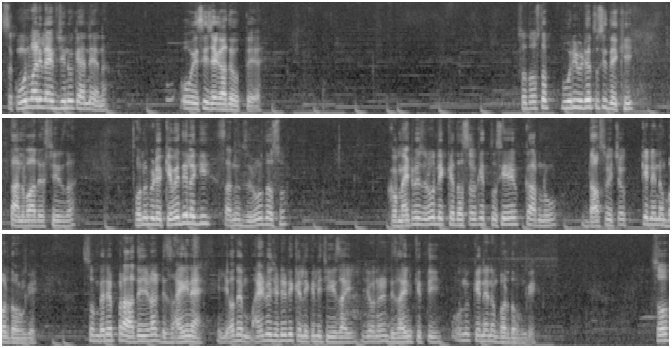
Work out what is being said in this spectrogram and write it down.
ਸਕੂਨ ਵਾਲੀ ਲਾਈਫ ਜਿਹਨੂੰ ਕਹਿੰਦੇ ਆ ਨਾ ਉਹ ਇਸੇ ਜਗ੍ਹਾ ਦੇ ਉੱਤੇ ਹੈ। ਸੋ ਦੋਸਤੋ, ਪੂਰੀ ਵੀਡੀਓ ਤੁਸੀਂ ਦੇਖੀ। ਧੰਨਵਾਦ ਇਸ ਚੀਜ਼ ਦਾ। ਤੁਹਾਨੂੰ ਵੀਡੀਓ ਕਿਵੇਂ ਦੀ ਲੱਗੀ, ਸਾਨੂੰ ਜ਼ਰੂਰ ਦੱਸੋ। ਕਮੈਂਟ ਵਿੱਚ ਜ਼ਰੂਰ ਲਿਖ ਕੇ ਦੱਸੋ ਕਿ ਤੁਸੀਂ ਇਹ ਘਰ ਨੂੰ 10 ਵਿੱਚੋਂ ਕਿੰਨੇ ਨੰਬਰ ਦੋਗੇ ਸੋ ਮੇਰੇ ਭਰਾ ਦੇ ਜਿਹੜਾ ਡਿਜ਼ਾਈਨ ਹੈ, ਜਾਂ ਉਹਦੇ ਮਾਈਂਡ ਵਿੱਚ ਜਿਹੜੀ ਜਿਹੜੀ ਕੱਲੀ ਕੱਲੀ ਚੀਜ਼ ਆਈ, ਜੋ ਉਹਨਾਂ ਨੇ ਡਿਜ਼ਾਈਨ ਕੀਤੀ, ਉਹਨੂੰ ਕਿੰਨੇ ਨੰਬਰ ਦੋਗੇ ਸੋ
